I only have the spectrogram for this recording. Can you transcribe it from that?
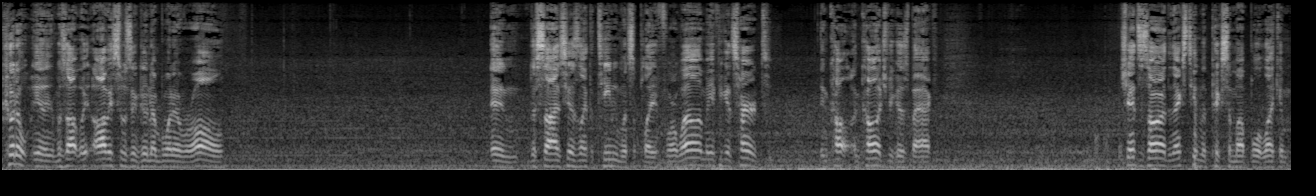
could have you know, was obviously was going to go number one overall, and decides he doesn't like the team he wants to play for. Well, I mean, if he gets hurt in, in college, if he goes back, chances are the next team that picks him up won't like him.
